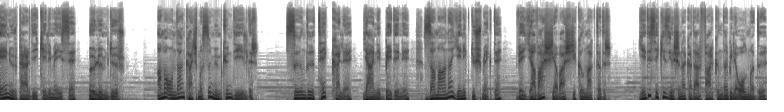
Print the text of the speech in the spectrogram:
En ürperdiği kelime ise ölümdür. Ama ondan kaçması mümkün değildir. Sığındığı tek kale yani bedeni zamana yenik düşmekte ve yavaş yavaş yıkılmaktadır. 7-8 yaşına kadar farkında bile olmadığı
